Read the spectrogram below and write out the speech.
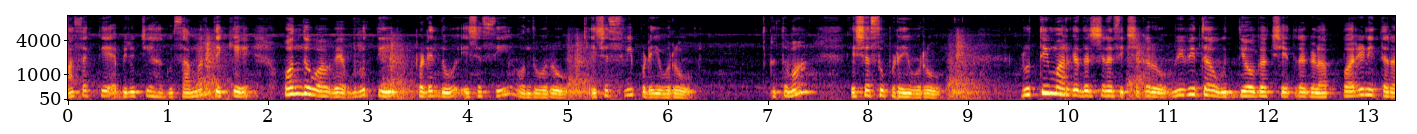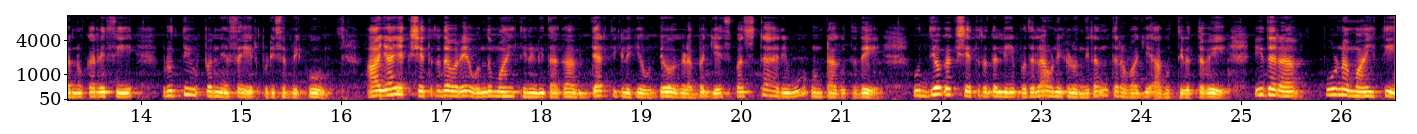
ಆಸಕ್ತಿ, ಅಭಿರುಚಿ ಹಾಗೂ ಸಾಮರ್ಥ್ಯಕ್ಕೆ ಹೊಂದುವ ವೃತ್ತಿ ಪಡೆದು ಯಶಸ್ವಿ ಹೊಂದುವರು, ಯಶಸ್ವಿ ಪಡೆಯುವರು ಅಥವಾ ಯಶಸ್ಸು ಪಡೆಯುವರು. ವೃತ್ತಿ ಮಾರ್ಗದರ್ಶನ ಶಿಕ್ಷಕರು ವಿವಿಧ ಉದ್ಯೋಗ ಕ್ಷೇತ್ರಗಳ ಪರಿಣಿತರನ್ನು ಕರೆಸಿ ವೃತ್ತಿ ಉಪನ್ಯಾಸ ಏರ್ಪಡಿಸಬೇಕು. ಆಯಾಯ ಕ್ಷೇತ್ರದವರೇ ಒಂದು ಮಾಹಿತಿ ನೀಡಿದಾಗ ವಿದ್ಯಾರ್ಥಿಗಳಿಗೆ ಉದ್ಯೋಗಗಳ ಬಗ್ಗೆ ಸ್ಪಷ್ಟ ಅರಿವು ಉಂಟಾಗುತ್ತದೆ. ಉದ್ಯೋಗ ಕ್ಷೇತ್ರದಲ್ಲಿ ಬದಲಾವಣೆಗಳು ನಿರಂತರವಾಗಿ ಆಗುತ್ತಿರುತ್ತವೆ. ಇದರ ಪೂರ್ಣ ಮಾಹಿತಿ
